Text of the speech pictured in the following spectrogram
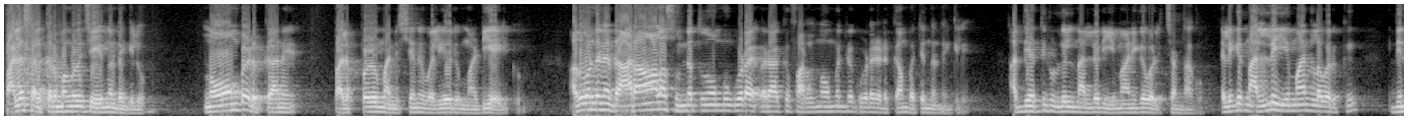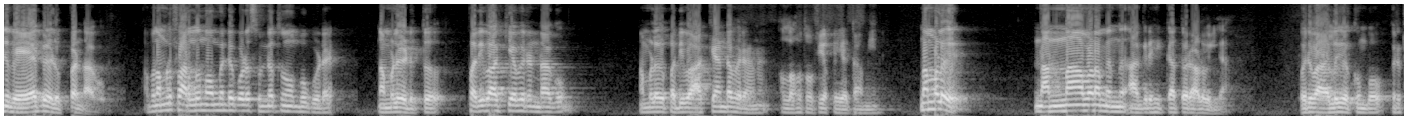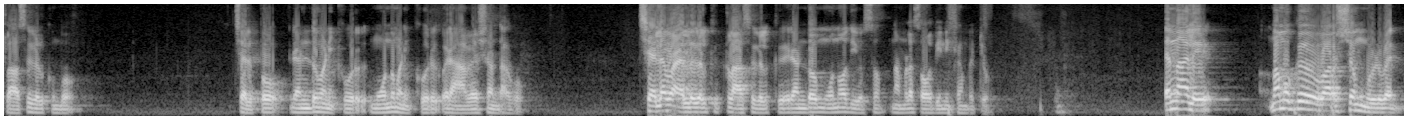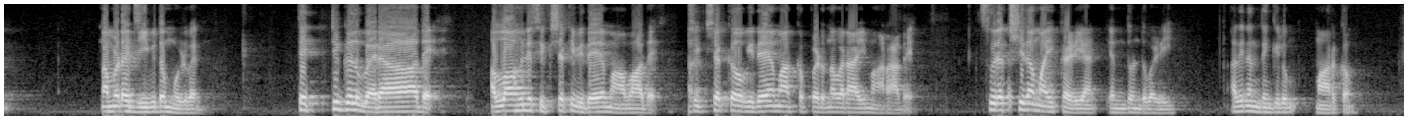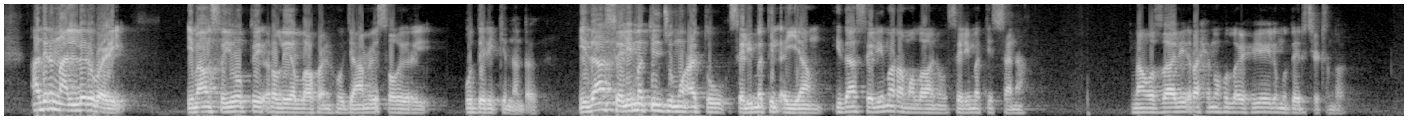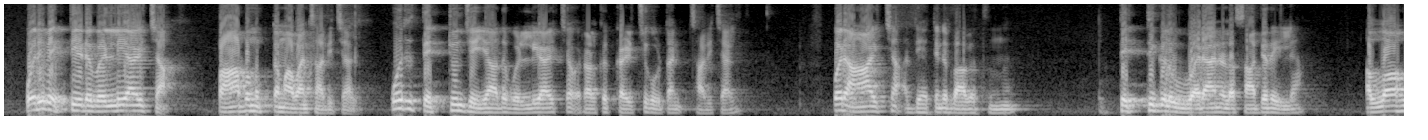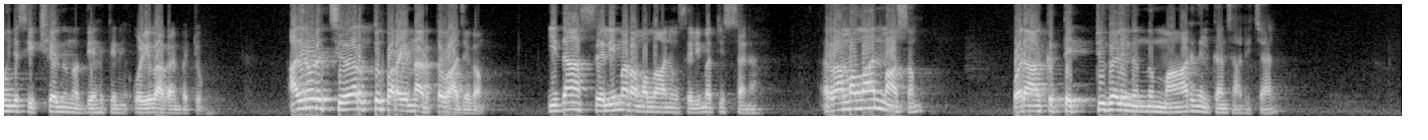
പല സൽക്കർമ്മങ്ങളും ചെയ്യുന്നുണ്ടെങ്കിലും നോമ്പെടുക്കാൻ പലപ്പോഴും മനുഷ്യന് വലിയൊരു മടിയായിരിക്കും. അതുകൊണ്ട് തന്നെ ധാരാളം സുന്നത്ത് നോമ്പും കൂടെ ഒരാൾക്ക് ഫറൽ നോമ്പിന്റെ കൂടെ എടുക്കാൻ പറ്റുന്നുണ്ടെങ്കിൽ അദ്ദേഹത്തിന്റെ ഉള്ളിൽ നല്ലൊരു ഈമാനിക വെളിച്ചുണ്ടാകും അല്ലെങ്കിൽ നല്ല ഈമാനുള്ളവർക്ക് ഇതിന് വേഗം എളുപ്പമുണ്ടാകും. അപ്പോൾ നമ്മൾ ഫറൽ നോമ്പിന്റെ കൂടെ സുന്നത്ത് നോമ്പ് കൂടെ നമ്മൾ എടുത്ത് പതിവാക്കിയവരുണ്ടാകും. നമ്മൾ പതിവാക്കേണ്ടവരാണ്. അള്ളാഹു തോഫിയൊക്കെ കേട്ടാമീൻ നമ്മൾ നന്നാവണമെന്ന് ആഗ്രഹിക്കാത്ത ഒരാളുമില്ല ഒരു വയൽ കേൾക്കുമ്പോൾ ഒരു ക്ലാസ് കേൾക്കുമ്പോൾ ചിലപ്പോൾ രണ്ട് മണിക്കൂർ മൂന്ന് മണിക്കൂർ ഒരു ആവേശം ഉണ്ടാകും. ചില വയലുകൾക്ക് ക്ലാസ്സുകൾക്ക് രണ്ടോ മൂന്നോ ദിവസം നമ്മളെ സ്വാധീനിക്കാൻ പറ്റും. എന്നാൽ നമുക്ക് വർഷം മുഴുവൻ നമ്മുടെ ജീവിതം മുഴുവൻ തെറ്റുകൾ വരാതെ അള്ളാഹുവിന്റെ ശിക്ഷയ്ക്ക് വിധേയമാവാതെ ശിക്ഷക്ക് വിധേയമാക്കപ്പെടുന്നവരായി മാറാതെ സുരക്ഷിതമായി കഴിയാൻ എന്തുണ്ട് വഴി? അതിനെന്തെങ്കിലും മാർഗം. അതിന് നല്ലൊരു വഴി ഇമാം സയ്യോത്തി റലി അള്ളാഹു ജാമ്യ സോഹറിൽ ഉദ്ധരിക്കുന്നുണ്ട്. ഇതാ സലിമത്തിൽ ജുമുഅത്തു സലിമത്തിൽ അയ്യാം ഇതാ സലിമ റമലാനു സലിമത്തി സന. ഇമാം വസാലി റഹിമഹുല്ലഹിയയിലും ഉദ്ധരിച്ചിട്ടുണ്ട്. ഒരു വ്യക്തിയുടെ വെള്ളിയാഴ്ച പാപമുക്തമാവാൻ സാധിച്ചാൽ ഒരു തെറ്റും ചെയ്യാതെ വെള്ളിയാഴ്ച ഒരാൾക്ക് കഴിച്ചു കൂട്ടാൻ സാധിച്ചാൽ ഒരാഴ്ച അദ്ദേഹത്തിന്റെ ഭാഗത്തു നിന്ന് തെറ്റുകൾ വരാനുള്ള സാധ്യതയില്ല. അള്ളാഹുവിന്റെ ശിക്ഷയിൽ നിന്ന് അദ്ദേഹത്തിന് ഒഴിവാകാൻ പറ്റും. അതിനോട് ചേർത്ത് പറയുന്ന അടുത്ത വാചകം. ഇതാ സെലിമ റമലാനു സെലിമത്തിസന റമലാൻ മാസം ഒരാൾക്ക് തെറ്റുകളിൽ നിന്നും മാറി നിൽക്കാൻ സാധിച്ചാൽ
